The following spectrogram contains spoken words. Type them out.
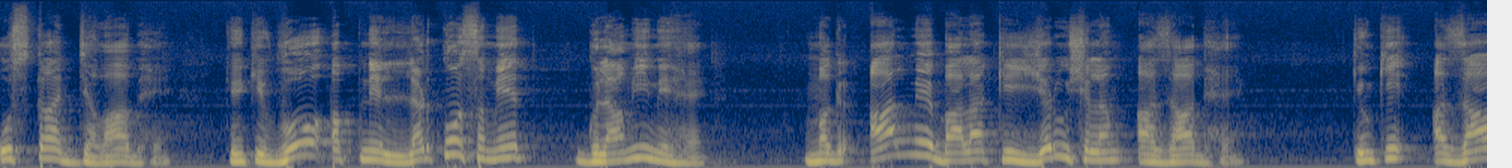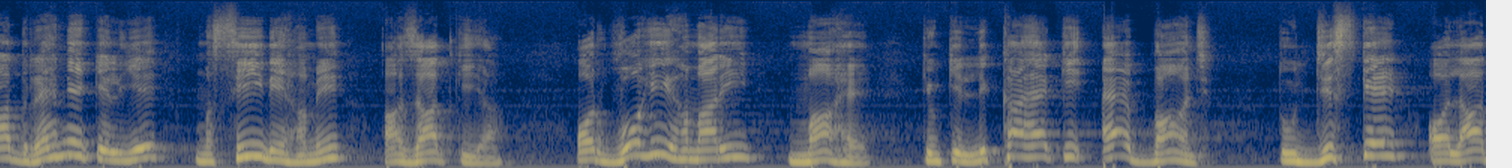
اس کا جواب ہے، کیونکہ وہ اپنے لڑکوں سمیت غلامی میں ہے، مگر عالم بالا کی یروشلم آزاد ہے۔ کیونکہ آزاد رہنے کے لیے مسیح نے ہمیں آزاد کیا، اور وہی ہماری ماں ہے۔ کیونکہ لکھا ہے کہ، اے بانج، تو جس کے اولاد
